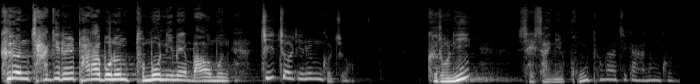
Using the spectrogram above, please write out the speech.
그런 자기를 바라보는 부모님의 마음은 찢어지는 거죠. 그러니 세상이 공평하지가 않은 거예요.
